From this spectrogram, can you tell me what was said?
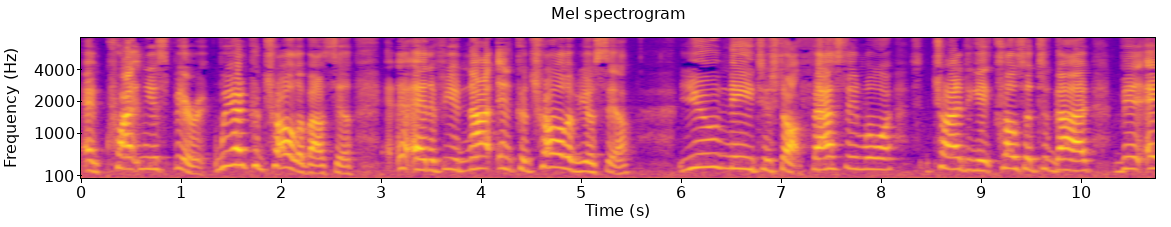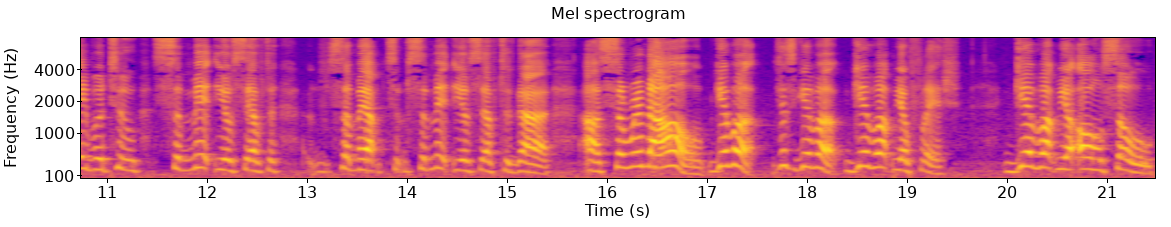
and quieten your spirit, we are in control of ourselves. And if you're not in control of yourself, you need to start fasting more, trying to get closer to God, being able to submit yourself to submit, submit yourself to God. Uh, surrender all. Give up. Just give up. Give up your flesh. Give up your own soul.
